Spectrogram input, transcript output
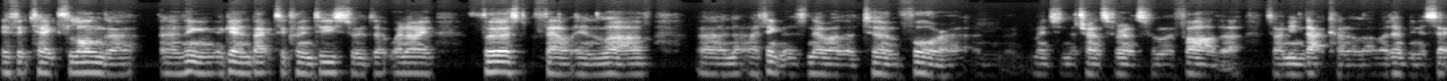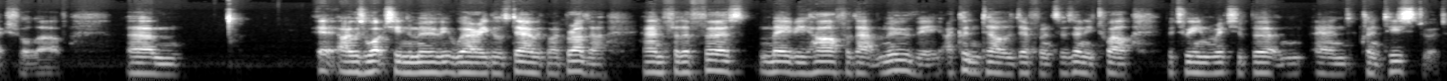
if it takes longer. And I think, again back to Clint Eastwood that when I first fell in love, and I think there's no other term for it. And I mentioned the transference from my father, so I mean that kind of love. I don't mean a sexual love. Um, it, I was watching the movie Where Eagles Dare with my brother, and for the first maybe half of that movie, I couldn't tell the difference. There was only 12 between Richard Burton and Clint Eastwood,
